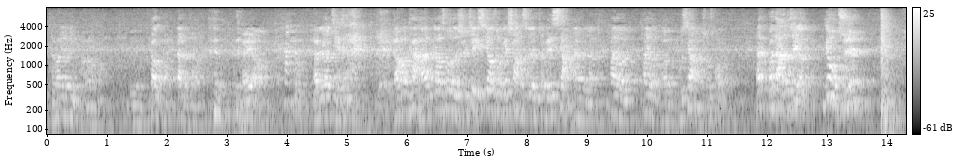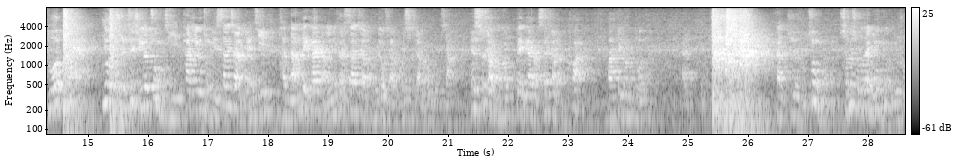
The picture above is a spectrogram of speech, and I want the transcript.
小朋友有女朋友吗？没有。告诉他带了上。没有。然后就要接下来，然后看啊，要做的是这期要做跟上次特别像，但是呢，他有他有呃不像，说错了。来，我打的这个右直左摆右直，这是一个重击，它是一个重击，三下连击很难被干扰，因为它三下，不是六下，不是四下，不是五下，因为四下可能被干扰，三下很快，它非常短。哎，看这是很重的，什么时候在用呢？比如说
